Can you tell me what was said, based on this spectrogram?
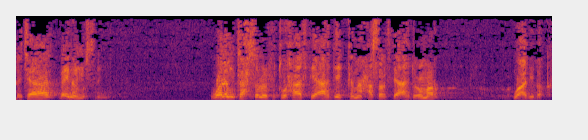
قتال بين المسلمين. ولم تحصل الفتوحات في عهده كما حصلت في عهد عمر وأبي بكر.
